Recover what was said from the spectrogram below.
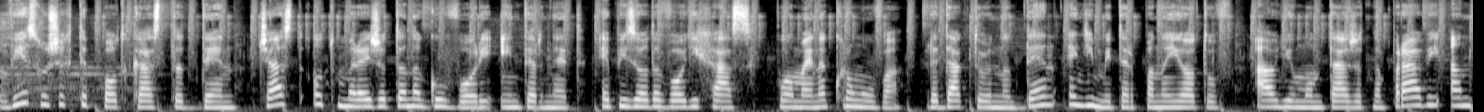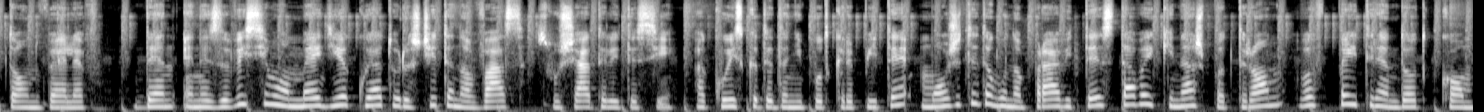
Вие слушахте подкаста Ден, част от мрежата на Говори Интернет. Епизода водих аз, Пламена Крумова. Редактор на Ден е Димитър Панайотов. Аудиомонтажът направи Антон Велев. Ден е независима медия, която разчита на вас, слушателите си. Ако искате да ни подкрепите, можете да го направите, ставайки наш патрон в patreon.com.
